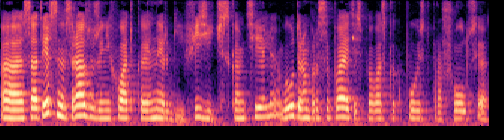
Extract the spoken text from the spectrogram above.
э, соответственно, сразу же нехватка энергии в физическом теле, вы утром просыпаетесь, по вас как поезд прошелся,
